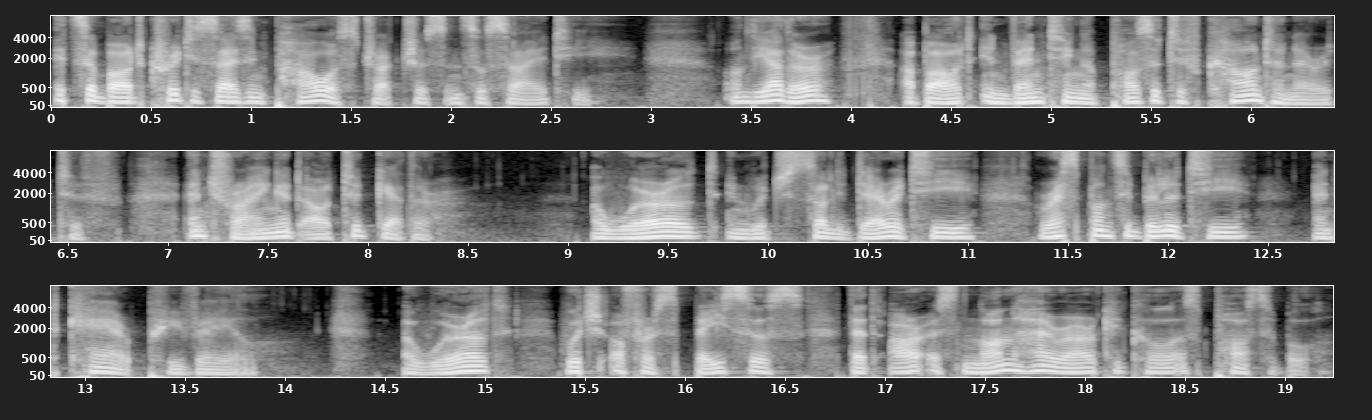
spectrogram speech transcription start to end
it's about criticizing power structures in society. On the other, about inventing a positive counter narrative and trying it out together. A world in which solidarity, responsibility, and care prevail. A world which offers spaces that are as non hierarchical as possible.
